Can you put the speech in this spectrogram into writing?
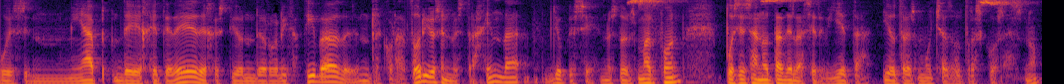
pues en mi app de GTD, de gestión de organizativa, en recordatorios, en nuestra agenda, yo qué sé, en nuestro smartphone, pues esa nota de la servilleta y otras muchas otras cosas, ¿no?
